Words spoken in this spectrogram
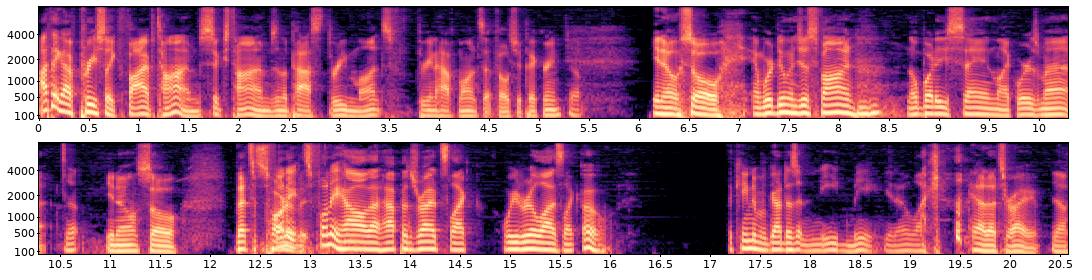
i think i've preached like five times six times in the past three months three and a half months at fellowship pickering Yep. you know so and we're doing just fine Mm-hmm. nobody's saying like where's matt Yep. you know so that's It's part funny. of it It's funny how that happens, right? It's like we realize, like, oh, the kingdom of God doesn't need me, you know, like Yeah, that's right. Yeah.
